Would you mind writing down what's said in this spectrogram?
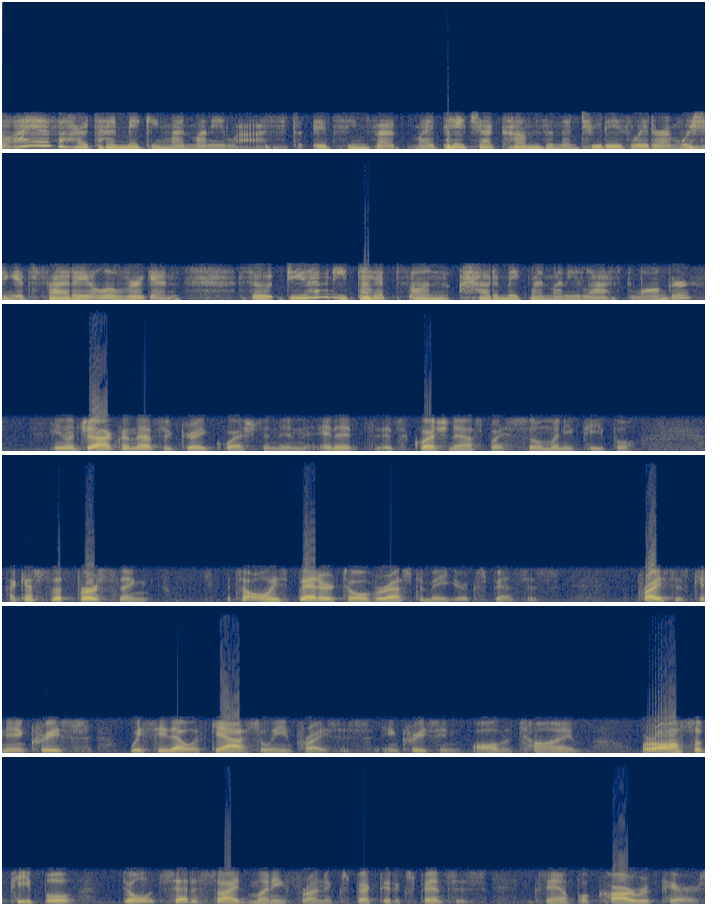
So I have a hard time making my money last. It seems that my paycheck comes and then 2 days later I'm wishing it's Friday all over again. So do you have any tips on how to make my money last longer? You know, Jacqueline, that's a great question and and it's it's a question asked by so many people. I guess the first thing, it's always better to overestimate your expenses. Prices can increase. We see that with gasoline prices increasing all the time. Or also people don't set aside money for unexpected expenses. Example, car repairs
